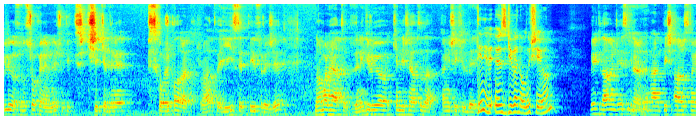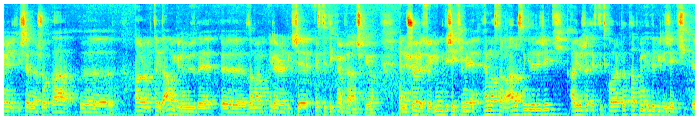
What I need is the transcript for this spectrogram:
biliyorsunuz çok önemli çünkü kişi kendini psikolojik olarak rahat ve iyi hissettiği sürece normal hayata düzene giriyor. Kendi iş hayatı da aynı şekilde Değil mi? Bir özgüven oluşuyor. Belki daha önce eskilerden hani diş ağrısına yönelik işlemler çok daha e, ağırlıktaydı ama günümüzde e, zaman ilerledikçe estetik ön plana çıkıyor. Yani şöyle söyleyeyim diş hekimi hem hastanın ağrısını giderecek ayrıca estetik olarak da tatmin edebilecek. E,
